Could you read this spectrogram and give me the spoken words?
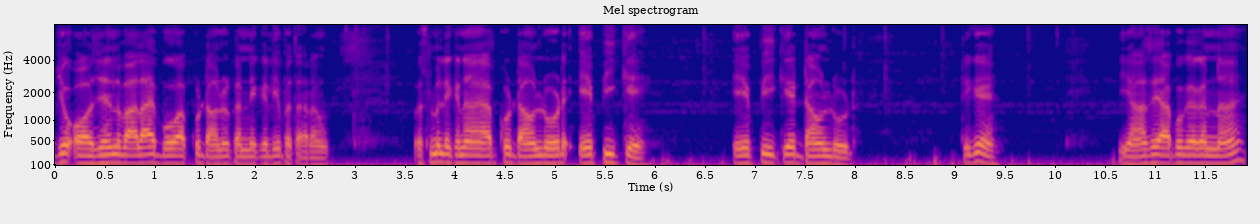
जो ओरिजिनल वाला है, वो आपको डाउनलोड करने के लिए बता रहा हूँ। उसमें लिखना है आपको डाउनलोड ए पी के ए पी के डाउनलोड ठीक है? यहाँ से आपको क्या करना है?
